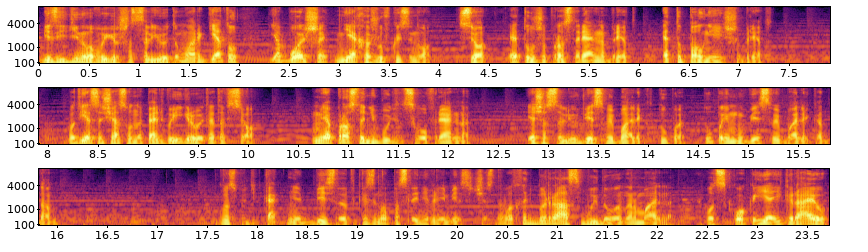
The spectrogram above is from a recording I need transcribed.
без единого выигрыша солью этому аргету, я больше не хожу в казино. Все, это уже просто реально бред. Это полнейший бред. Вот если сейчас он опять выигрывает, это все. У меня просто не будет слов, реально. Я сейчас солью весь свой балик, тупо. Тупо ему весь свой балик отдам. Господи, как меня бесит это казино в последнее время, если честно. Вот хоть бы раз выдало нормально. Вот сколько я играю,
